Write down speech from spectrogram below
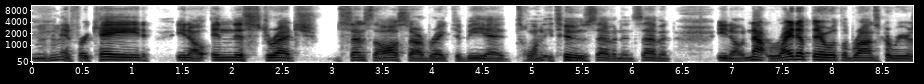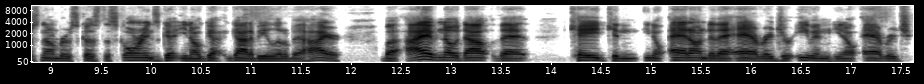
Mhm. And for Cade, you know, in this stretch since the All-Star break to be at 22, 7, and 7, you know, not right up there with LeBron's career's numbers because the scoring's got, you know, got, got to be a little bit higher. But I have no doubt that Cade can, you know, add on to that average or even, you know, average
